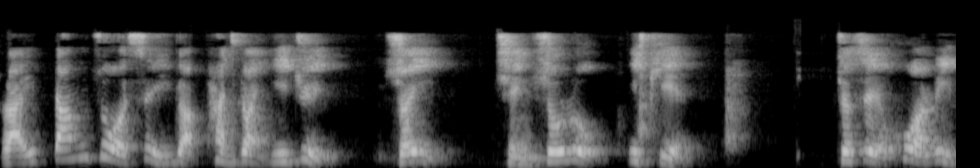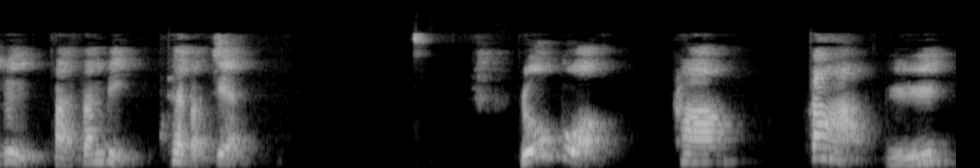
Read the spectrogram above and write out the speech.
来当做是一个判断依据？所以请输入一撇，就是获利率百分比 tab 键。如果它大于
